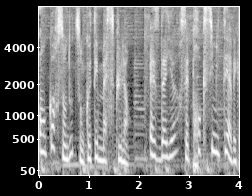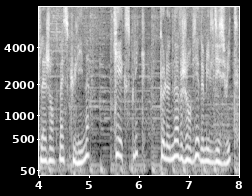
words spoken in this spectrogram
Encore sans doute son côté masculin. Est-ce d'ailleurs cette proximité avec la masculine qui explique que le 9 janvier 2018,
